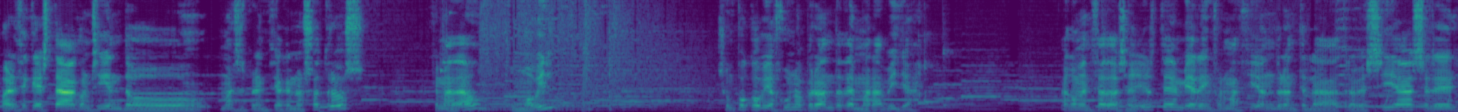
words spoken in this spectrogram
Parece que está consiguiendo más experiencia que nosotros. ¿Qué me ha dado? ¿Un móvil? Es un poco viejuno, pero anda de maravilla. Ha comenzado a seguirte, enviaré información durante la travesía, seré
